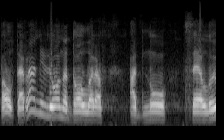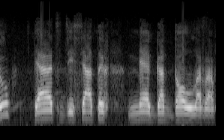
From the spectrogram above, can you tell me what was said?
полтора миллиона долларов, одну целую пять десятых мегадолларов.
